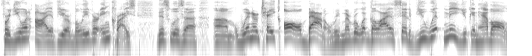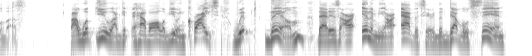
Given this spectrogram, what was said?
for you and I. If you're a believer in Christ, this was a um, winner take all battle. Remember what Goliath said: "If you whip me, you can have all of us." If I whip you, I get to have all of you. And Christ whipped them, that is our enemy, our adversary, the devil, sin,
